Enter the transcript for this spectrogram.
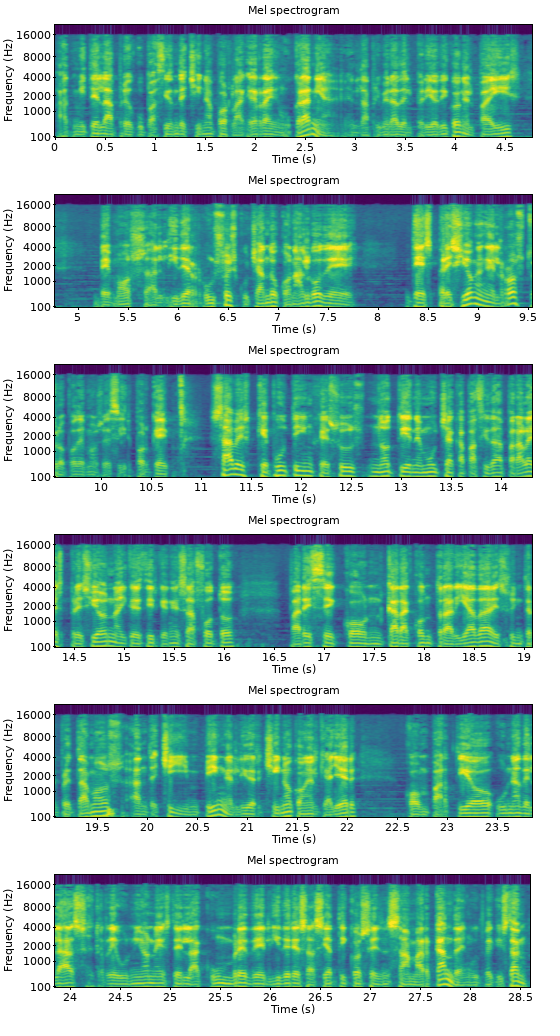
admite la preocupación de China por la guerra en Ucrania. En la primera del periódico, en el país, vemos al líder ruso escuchando con algo de, de expresión en el rostro, podemos decir, porque sabes que Putin, Jesús, no tiene mucha capacidad para la expresión. Hay que decir que en esa foto parece con cara contrariada, eso interpretamos ante Xi Jinping, el líder chino con el que ayer compartió una de las reuniones de la cumbre de líderes asiáticos en Samarcanda, en Uzbekistán.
